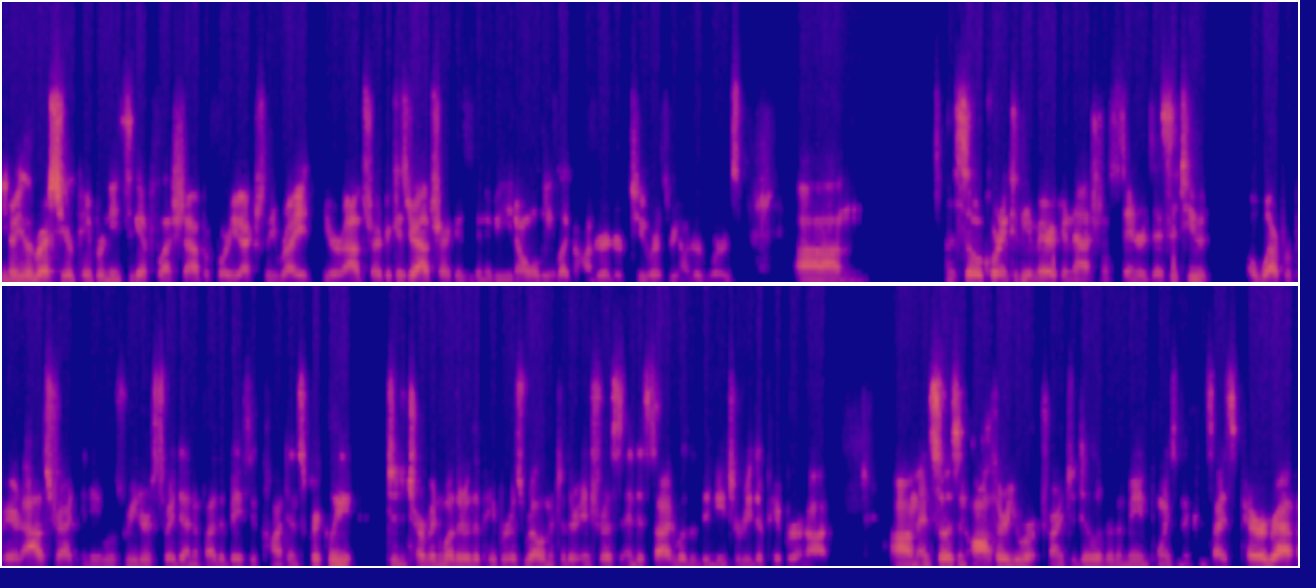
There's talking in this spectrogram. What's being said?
you know, the rest of your paper needs to get fleshed out before you actually write your abstract because your abstract is going to be, you know, only like 100 or two or 300 words. Um, and so according to the American National Standards Institute, a well-prepared abstract enables readers to identify the basic contents quickly to determine whether the paper is relevant to their interests and decide whether they need to read their paper or not. Um, and so as an author, you are trying to deliver the main points in a concise paragraph.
